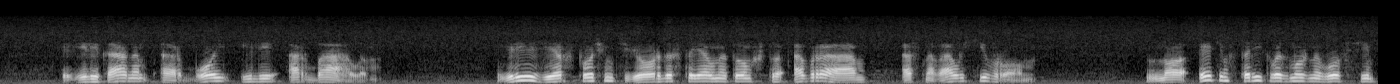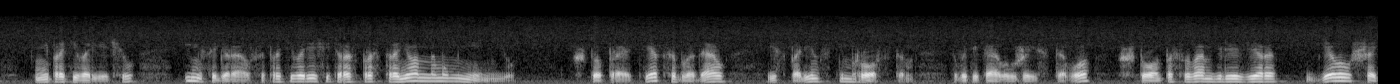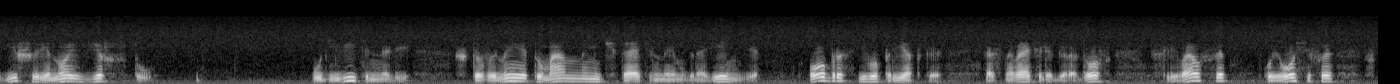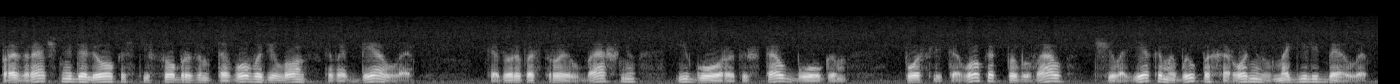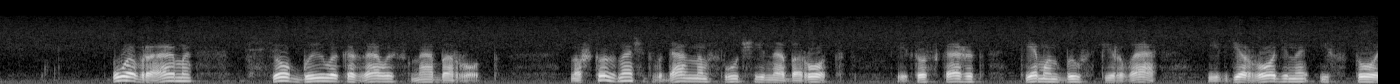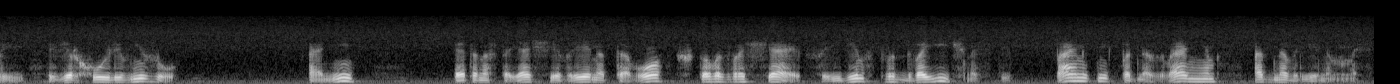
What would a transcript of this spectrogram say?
великаном Арбой или Арбаалом. Елизер, впрочем, твердо стоял на том, что Авраам основал Хеврон. Но этим старик, возможно, вовсе не противоречил и не собирался противоречить распространенному мнению — что праотец обладал исполинским ростом, вытекало уже из того, что он, по словам Елизера, делал шаги шириной в версту. Удивительно ли, что в иные туманно-мечтательные мгновения образ его предка, основателя городов, сливался у Иосифа в прозрачной далекости с образом того вавилонского Белла, который построил башню и город и стал богом после того, как побывал человеком и был похоронен в могиле Белла. У Авраама все было, казалось, наоборот. Но что значит в данном случае наоборот? И кто скажет, кем он был сперва, и где родина истории, вверху или внизу? Они — это настоящее время того, что возвращается, единство двоичности, памятник под названием «одновременность».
